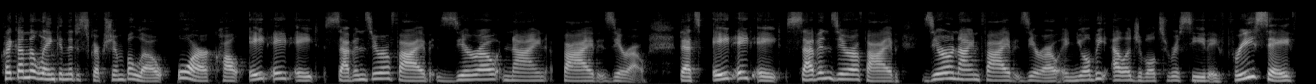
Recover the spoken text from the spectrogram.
Click on the link in the description below or call 888 705 0950. That's 888 705 0950, and you'll be eligible to receive a free safe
